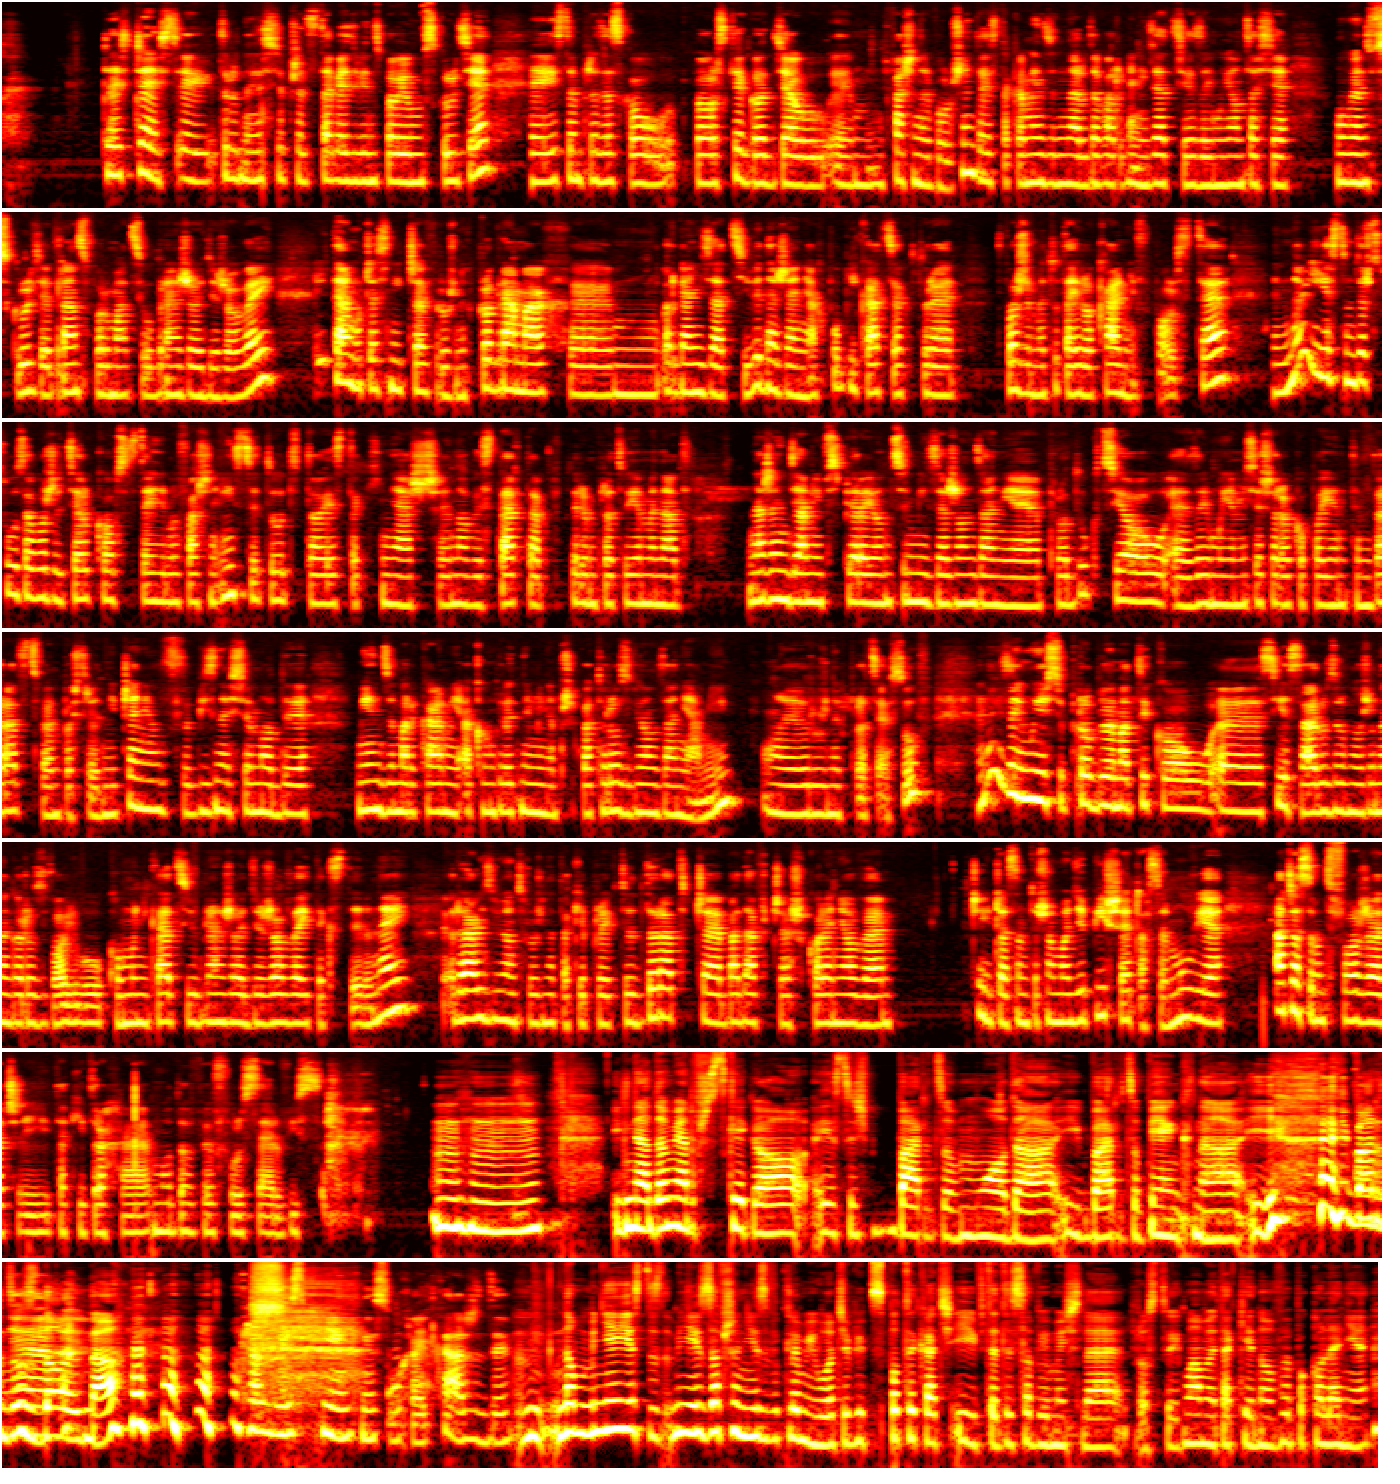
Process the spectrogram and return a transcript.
Cześć, cześć. Trudno jest się przedstawiać, więc powiem w skrócie. Jestem prezeską polskiego oddziału Fashion Revolution. To jest taka międzynarodowa organizacja zajmująca się, mówiąc w skrócie, transformacją branży odzieżowej. I tam uczestniczę w różnych programach, organizacji, wydarzeniach, publikacjach, które tworzymy tutaj lokalnie w Polsce. No i jestem też współzałożycielką Sustainable Fashion Institute. To jest taki nasz nowy startup, w którym pracujemy nad narzędziami wspierającymi zarządzanie produkcją. E, zajmujemy się szeroko pojętym doradztwem, pośredniczeniem w biznesie mody między markami, a konkretnymi na przykład rozwiązaniami e, różnych procesów. No i zajmuję się problematyką e, CSR-u, zrównoważonego rozwoju komunikacji w branży odzieżowej, tekstylnej, realizując różne takie projekty doradcze, badawcze, szkoleniowe. Czyli czasem też o modzie piszę, czasem mówię, a czasem tworzę, czyli taki trochę modowy full service. Mhm. I na domiar wszystkiego jesteś bardzo młoda i bardzo piękna i, i bardzo nie. zdolna. Każdy jest piękny, słuchaj, każdy. No mnie jest, mnie jest zawsze niezwykle miło Ciebie spotykać i wtedy sobie myślę, po prostu jak mamy takie nowe pokolenie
